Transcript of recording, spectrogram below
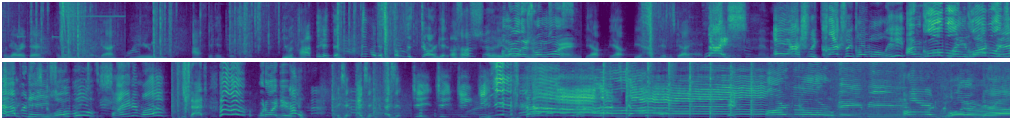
one guy right there, and then that guy. You have to hit this. You have to hit the head of the target. Uh huh. Sure. And then Oh my god, there's one more. Yep, yep. You have to hit this guy. Nice. Oh, actually, actually, global elite. I'm global. Were I'm global. locked It's happening. He's global. Sign him up. That. Ah, what do I do? Oh, exit, exit, exit. G, G, G, G. Yeah. let's go. Hardcore, baby. Hardcore What a down.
